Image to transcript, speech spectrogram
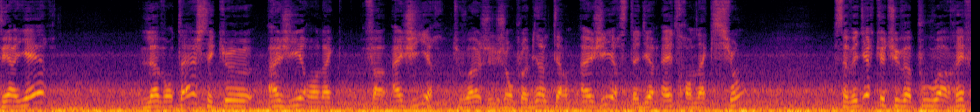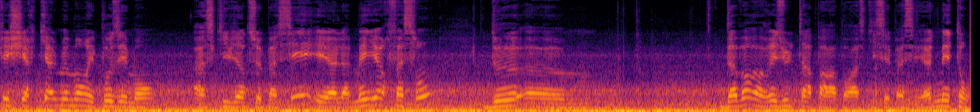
Derrière, l'avantage, c'est que agir en, enfin agir, tu vois, j'emploie bien le terme agir, c'est-à-dire être en action. Ça veut dire que tu vas pouvoir réfléchir calmement et posément à ce qui vient de se passer et à la meilleure façon de euh, d'avoir un résultat par rapport à ce qui s'est passé. Admettons,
